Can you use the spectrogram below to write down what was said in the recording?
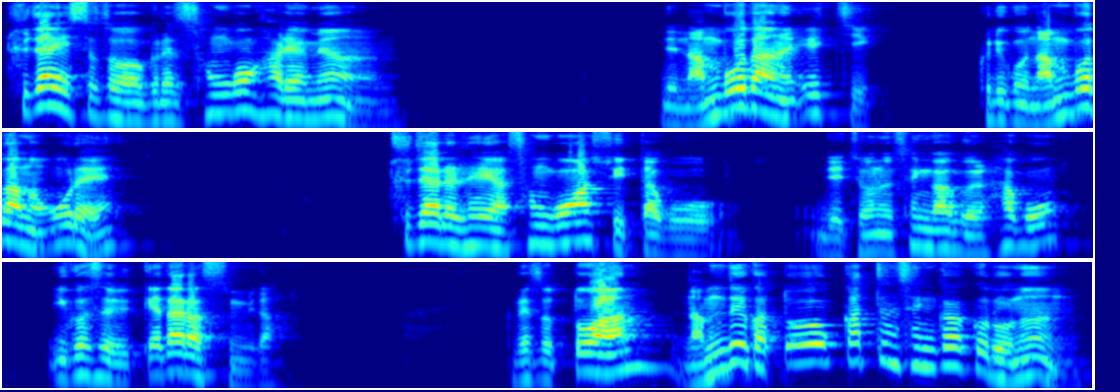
투자에 있어서 그래서 성공하려면 이제 남보다는 일찍 그리고 남보다는 오래 투자를 해야 성공할 수 있다고 이제 저는 생각을 하고 이것을 깨달았습니다. 그래서 또한 남들과 똑같은 생각으로는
